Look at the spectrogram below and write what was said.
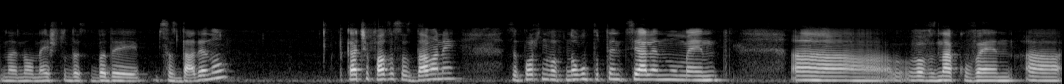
на едно нещо да бъде създадено. Така че фаза създаване започна в много потенциален момент а, в знак Овен а,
